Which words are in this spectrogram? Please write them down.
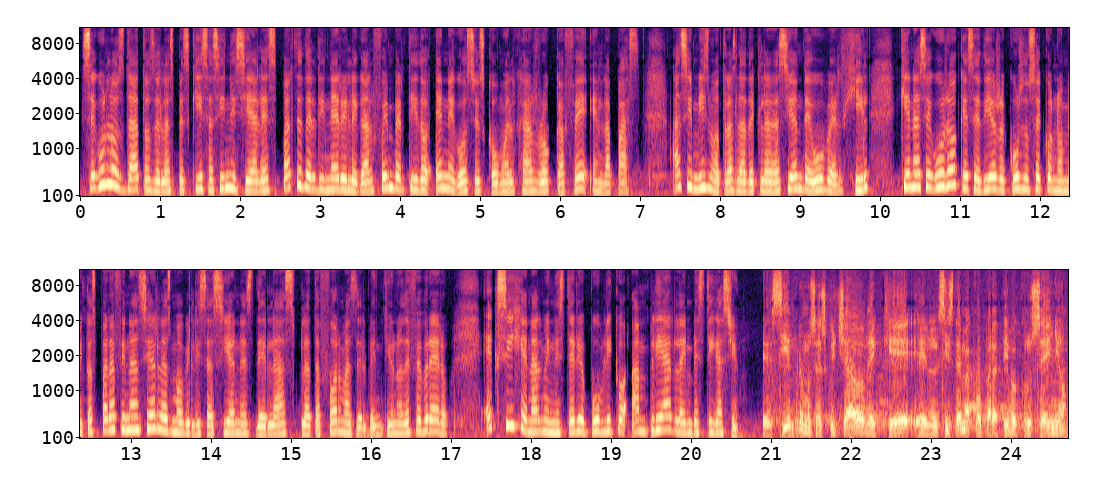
Según los datos de las pesquisas iniciales, parte del dinero ilegal fue invertido en negocios como el Hard Rock Café en La Paz. Asimismo, tras la declaración de Uber Hill, quien aseguró que se dio recursos económicos para financiar las movilizaciones de las plataformas del 21 de febrero, exigen al Ministerio Público ampliar la investigación. Eh, siempre hemos escuchado de que el sistema cooperativo cruceño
